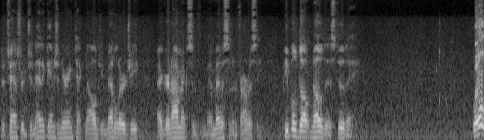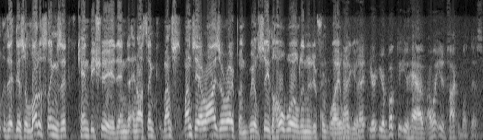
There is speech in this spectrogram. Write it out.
They transferred genetic engineering, technology, metallurgy, agronomics, and medicine and pharmacy. People don't know this, do they? Well, there's a lot of things that can be shared, and, and I think once once our eyes are opened, we'll see the whole world in a different uh, way altogether. your, your book that you have, I want you to talk about this.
